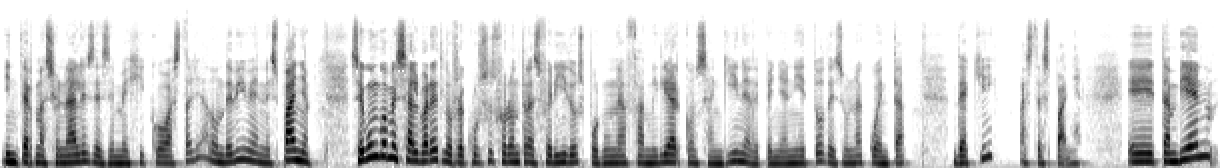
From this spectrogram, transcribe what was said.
internacionales desde México hasta allá, donde vive en España. Según Gómez Álvarez, los recursos fueron transferidos por una familiar consanguínea de Peña Nieto desde una cuenta de aquí hasta España. Eh, también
